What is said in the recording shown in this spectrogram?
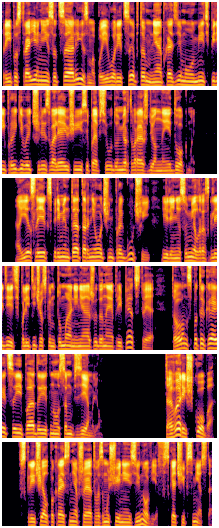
при построении социализма по его рецептам необходимо уметь перепрыгивать через валяющиеся повсюду мертворожденные догмы. А если экспериментатор не очень прыгучий или не сумел разглядеть в политическом тумане неожиданное препятствие, то он спотыкается и падает носом в землю. «Товарищ Коба!» — вскричал покрасневший от возмущения Зиновьев, вскочив с места.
